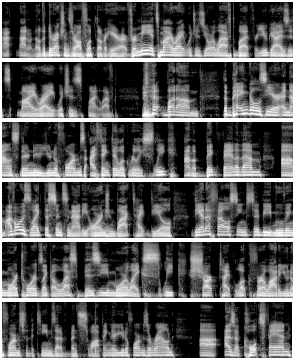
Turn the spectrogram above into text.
I, I don't know. The directions are all flipped over here. For me, it's my right, which is your left, but for you guys, it's my right, which is my left. but um, the Bengals here announced their new uniforms. I think they look really sleek. I'm a big fan of them. Um, I've always liked the Cincinnati orange and black type deal. The NFL seems to be moving more towards like a less busy, more like sleek, sharp type look for a lot of uniforms for the teams that have been swapping their uniforms around. Uh, as a Colts fan,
